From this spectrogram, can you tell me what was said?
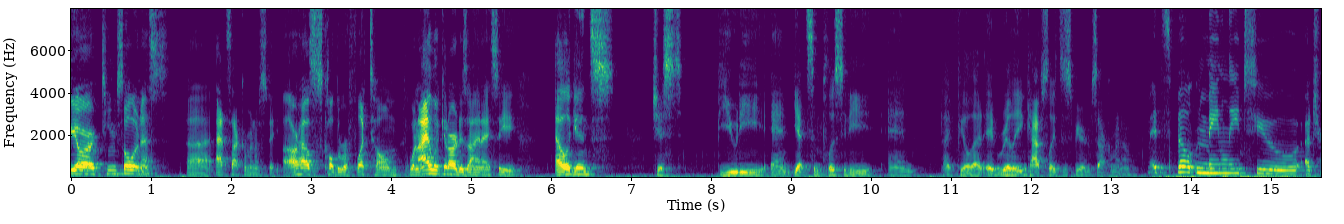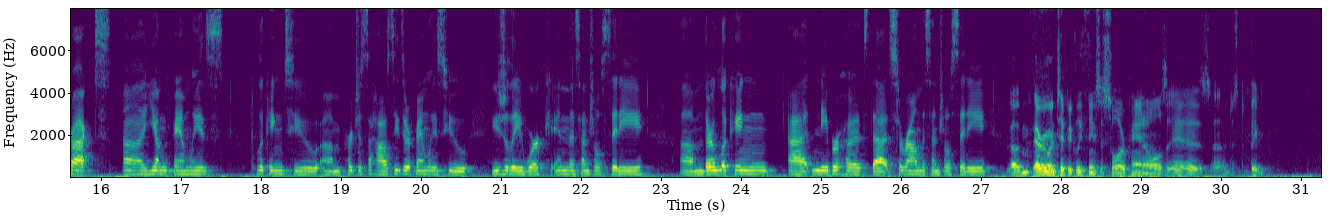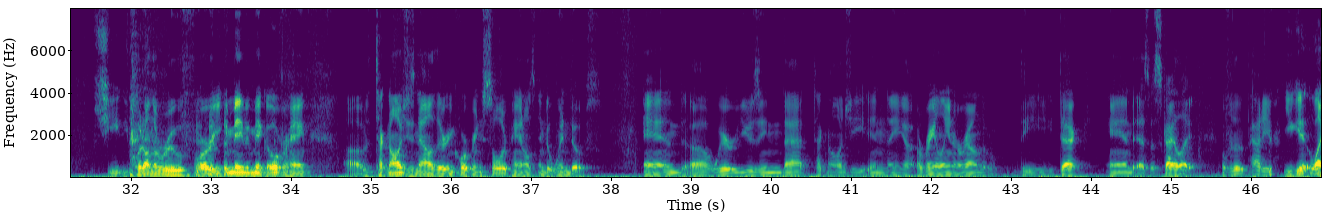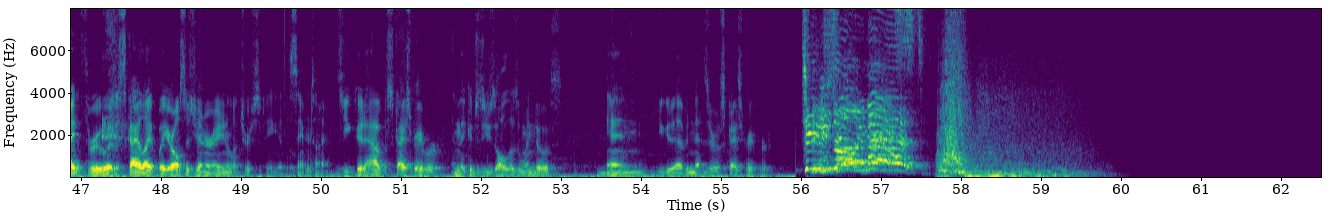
We are Team Solar Nest uh, at Sacramento State. Our house is called the Reflect Home. When I look at our design, I see elegance, just beauty, and yet simplicity. And I feel that it really encapsulates the spirit of Sacramento. It's built mainly to attract uh, young families looking to um, purchase a house. These are families who usually work in the central city. Um, they're looking at neighborhoods that surround the central city. Um, everyone typically thinks of solar panels as uh, just a big sheet you put on the roof, or you can maybe make an overhang. Uh, the technology is now they're incorporating solar panels into windows, and uh, we're using that technology in a, uh, a railing around the, the deck and as a skylight over the patio. You get light through as a skylight, but you're also generating electricity at the same time. So you could have a skyscraper, and they could just use all those windows, mm-hmm. and you could have a net zero skyscraper. Team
